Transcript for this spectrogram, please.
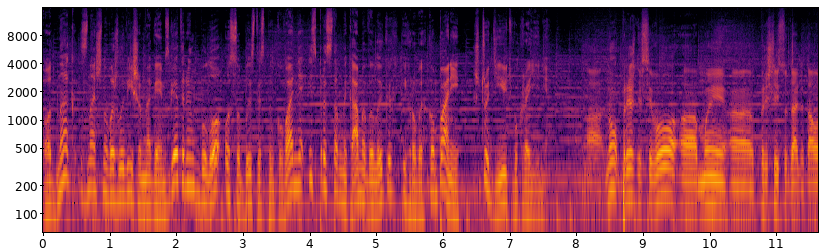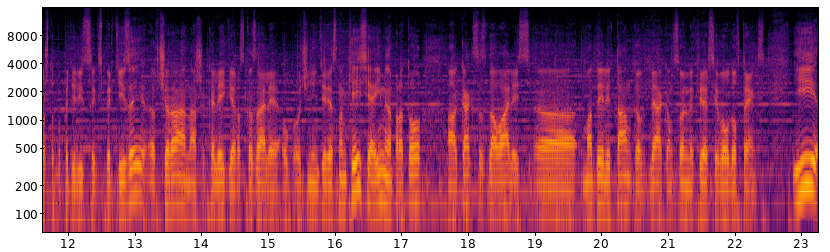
Однак значно важливішим на Games Gathering було особисте спілкування із представниками великих ігрових компаній, що діють в Україні. А, Ну, прежде всего, а, мы а, пришли сюда для того, чтобы поделиться экспертизой. Вчера наши коллеги рассказали об очень интересном кейсе, а именно про то, как создавались модели танков для консольных версий World of Tanks. И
